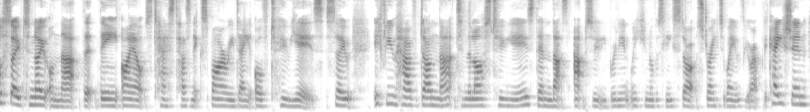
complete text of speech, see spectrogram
Also, to note on that, that the IELTS test has an expiry date of two years. So, if you have done that in the last two years, then that's absolutely brilliant. We can obviously start straight away with your application,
